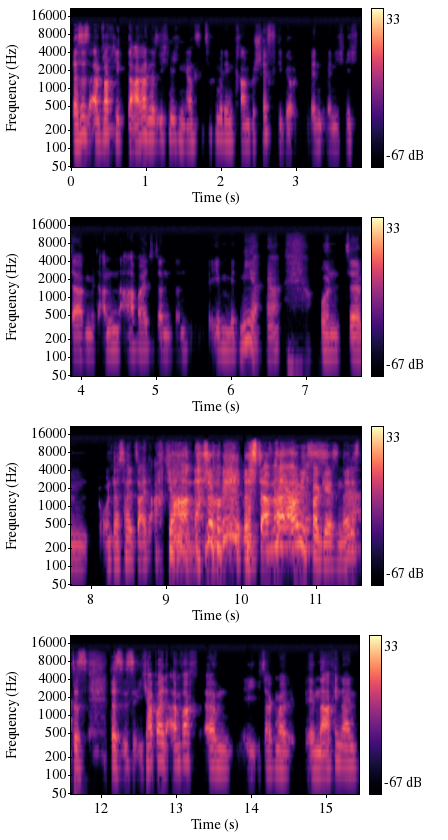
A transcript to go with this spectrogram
Das ist einfach, liegt daran, dass ich mich den ganzen Tag mit dem Kram beschäftige. Wenn, wenn ich nicht da mit anderen arbeite, dann, dann eben mit mir, ja. Und, ähm, und das halt seit acht Jahren. Also das darf man ja, auch nicht das, vergessen. Ne? Ja. Das, das, das ist, ich habe halt einfach, ähm, ich sag mal, im Nachhinein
